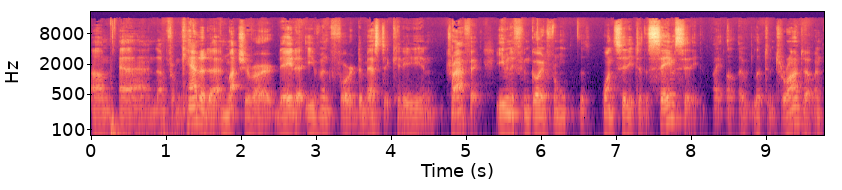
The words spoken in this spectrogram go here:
um, and I'm from Canada, and much of our data, even for domestic Canadian traffic, even if I'm going from one city to the same city, I, I lived in Toronto, and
